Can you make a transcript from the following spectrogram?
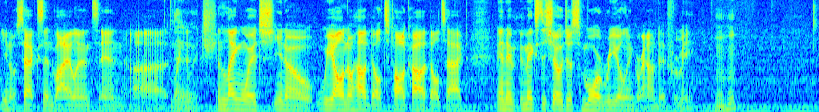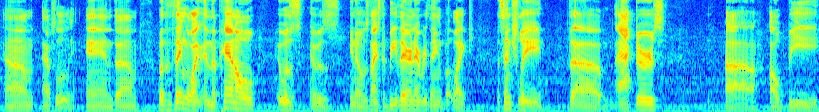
you know, sex and violence and uh, Language. And, language, you know, we all know how adults talk, how adults act, and it, it makes the show just more real and grounded for me. mm-hmm Um, absolutely. And um, but the thing like in the panel, it was it was you know it was nice to be there and everything, but like essentially the actors, uh, I'll be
